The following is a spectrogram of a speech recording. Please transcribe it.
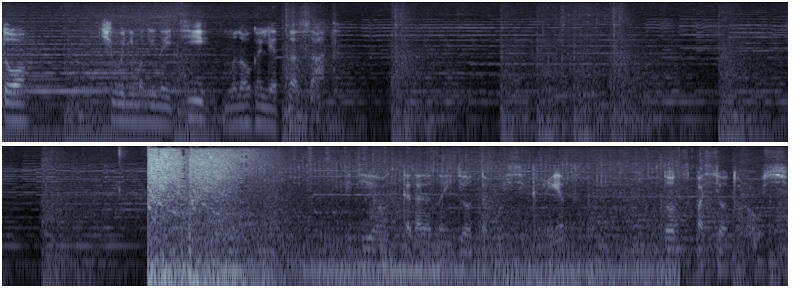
То, чего не могли найти много лет назад. Где он, когда найдет такой секрет, тот спасет Русь.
